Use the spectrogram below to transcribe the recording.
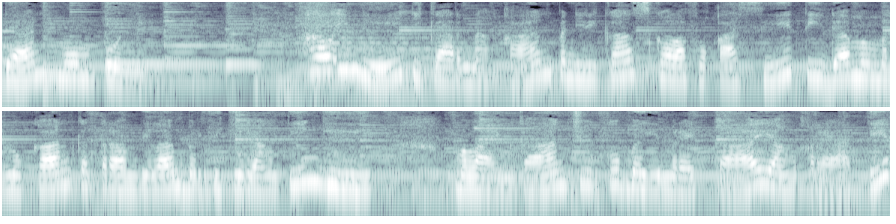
dan mumpuni. Hal ini dikarenakan pendidikan sekolah vokasi tidak memerlukan keterampilan berpikir yang tinggi, melainkan cukup bagi mereka yang kreatif,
